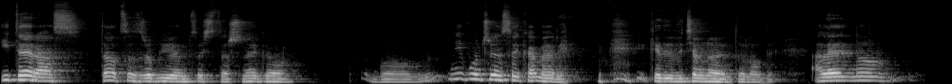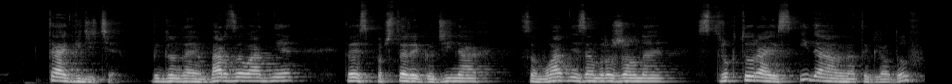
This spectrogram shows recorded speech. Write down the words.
I teraz to, co zrobiłem, coś strasznego, bo nie włączyłem sobie kamery, kiedy wyciągnąłem te lody. Ale no, tak jak widzicie, wyglądają bardzo ładnie. To jest po 4 godzinach, są ładnie zamrożone. Struktura jest idealna tych lodów.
